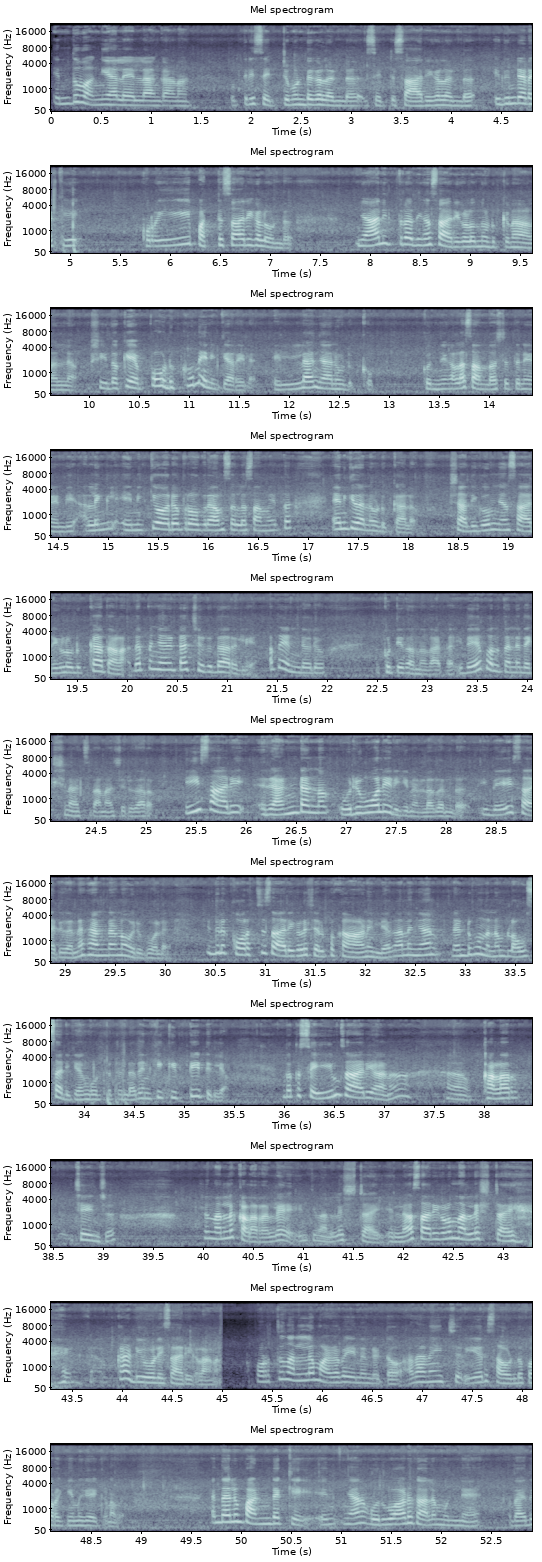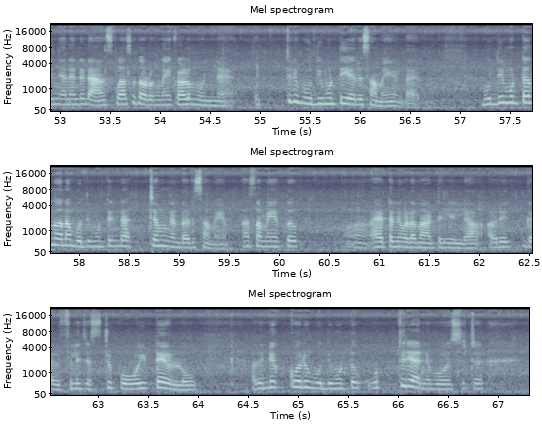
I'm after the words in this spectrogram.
എന്തു വാങ്ങിയാലേ എല്ലാം കാണാൻ. ഒത്തിരി സെറ്റ് മുണ്ടുകളുണ്ട് സെറ്റ് സാരികളുണ്ട്. ഇതിന്റെ ഇടയ്ക്ക് കുറേ പട്ട് സാരികളുണ്ട്. ഞാൻ ഇത്ര അധികം സാരികളൊന്നും ഉടുക്കുന്ന ആളല്ല. പക്ഷെ ഇതൊക്കെ എപ്പോൾ ഉടുക്കുമെന്ന് എനിക്കറിയില്ല. എല്ലാം ഞാൻ ഉടുക്കും. കുഞ്ഞുങ്ങളുടെ സന്തോഷത്തിന് വേണ്ടി. അല്ലെങ്കിൽ എനിക്ക് ഓരോ പ്രോഗ്രാംസ് ഉള്ള സമയത്ത് എനിക്ക് തന്നെ ഉടുക്കാമല്ലോ പക്ഷെ അധികവും ഞാൻ സാരികൾ ഉടുക്കാത്ത ആളാണ് അതിപ്പോൾ ഞാൻ ഇട്ടാ ചുരിദാറില്ലേ? അത് എന്റെ ഒരു കുട്ടി തന്നതാട്ടോ. ഇതേപോലെ തന്നെ ദക്ഷിണാഴ്ചതാണ് ആ ചുരിദാർ ഈ സാരി രണ്ടെണ്ണം ഒരുപോലെ ഇരിക്കുന്നുള്ളതുണ്ട്. ഇതേ സാരി തന്നെ രണ്ടെണ്ണം ഒരുപോലെ. ഇതിൽ കുറച്ച് സാരികൾ ചിലപ്പോൾ കാണില്ല. കാരണം ഞാൻ രണ്ട് മൂന്നെണ്ണം ബ്ലൗസ് അടിക്കാൻ കൊടുത്തിട്ടുണ്ട്. അത് എനിക്ക് കിട്ടിയിട്ടില്ല. ഇതൊക്കെ സെയിം സാരിയാണ്. കളർ ചേഞ്ച് പക്ഷെ നല്ല കളറല്ലേ എനിക്ക് നല്ല ഇഷ്ടമായി എല്ലാ സാരികളും നല്ല ഇഷ്ടമായി ഒക്കെ അടിപൊളി സാരികളാണ്. പുറത്ത് നല്ല മഴ പെയ്യുന്നുണ്ട് കേട്ടോ. അതാണ് ഈ ചെറിയൊരു സൗണ്ട് പുറകിൽ നിന്ന് കേൾക്കുന്നത് എന്തായാലും പണ്ടൊക്കെ ഞാൻ ഒരുപാട് കാലം മുന്നേ അതായത് ഞാൻ എന്റെ ഡാൻസ് ക്ലാസ് തുടങ്ങുന്നേക്കാളും മുന്നേ ഒത്തിരി ബുദ്ധിമുട്ടിയ ഒരു സമയം ഉണ്ടായിരുന്നു. ബുദ്ധിമുട്ടെന്ന് പറഞ്ഞാൽ ബുദ്ധിമുട്ടിന്റെ അറ്റം കണ്ട ഒരു സമയം. ആ സമയത്ത് ഏട്ടൻ ഇവിടെ നാട്ടിലില്ല. അവർ ഗൾഫിൽ ജസ്റ്റ് പോയിട്ടേ ഉള്ളൂ. അതിന്റെയൊക്കെ ഒരു ബുദ്ധിമുട്ട് ഒത്തിരി അനുഭവിച്ചിട്ട്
